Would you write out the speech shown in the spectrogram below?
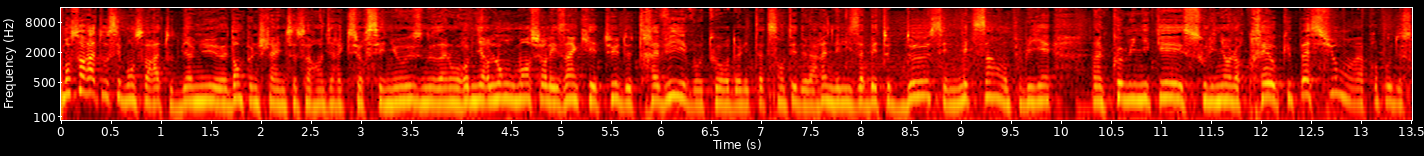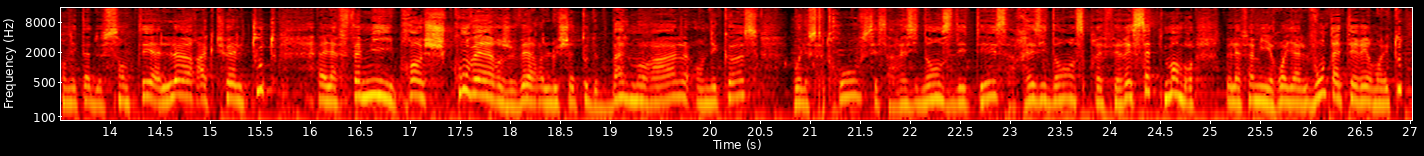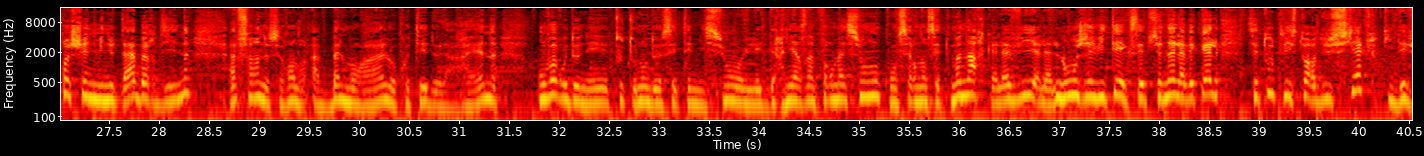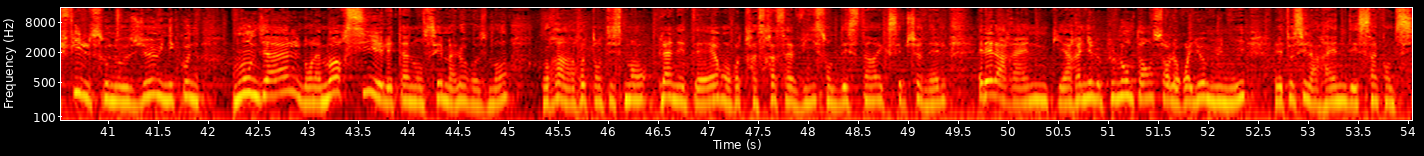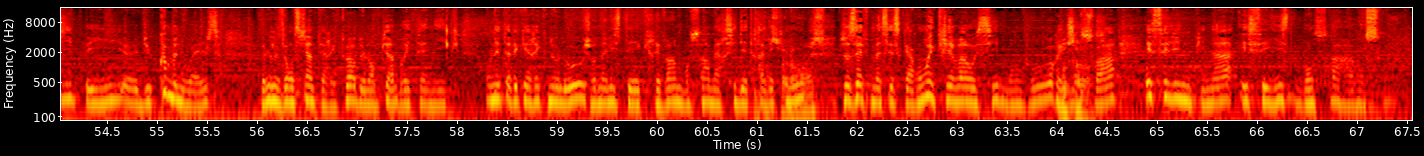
Bonsoir à tous et bonsoir à toutes. Bienvenue euh, dans Punchline ce soir en direct sur CNews. Nous allons revenir longuement sur les inquiétudes très vives autour de l'état de santé de la reine Elisabeth II. Ses médecins ont publié un communiqué soulignant leurs préoccupations à propos de son état de santé. À l'heure actuelle, toute la famille proche converge vers le château de Balmoral en Écosse où elle se trouve. C'est sa résidence d'été, sa résidence préférée. Sept membres de la famille royale vont atterrir dans les toutes prochaines minutes à Aberdeen afin de se rendre à Balmoral aux côtés de la reine. On va vous donner tout au long de cette émission les dernières informations concernant cette monarque à la vie, à la longévité exceptionnelle. Avec elle, c'est toute l'histoire du siècle qui défile sous nos yeux, une icône mondiale dont la mort, si elle est annoncée malheureusement, aura un retentissement planétaire. On retracera sa vie, son destin exceptionnel. Elle est la reine qui a régné le plus longtemps sur le Royaume-Uni. Elle est aussi la reine des 56 pays euh, du Commonwealth les anciens territoires de l'Empire britannique. On est avec Eric Nolot, journaliste et écrivain. Bonsoir, merci d'être avec nous. Joseph Massescaron, écrivain aussi, bonjour et bonsoir. Et Céline Pina, essayiste, bonsoir à vous.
